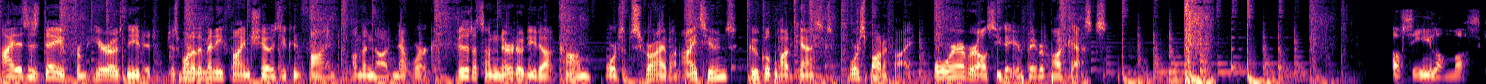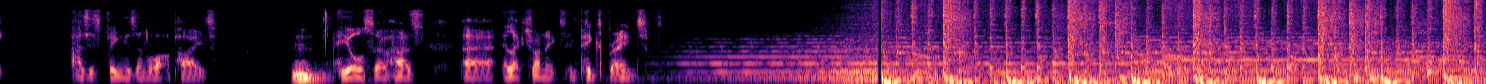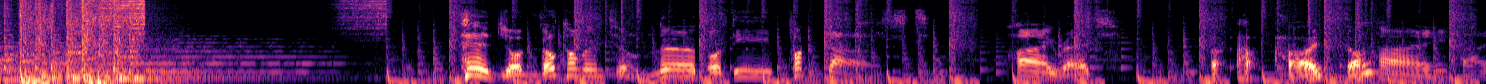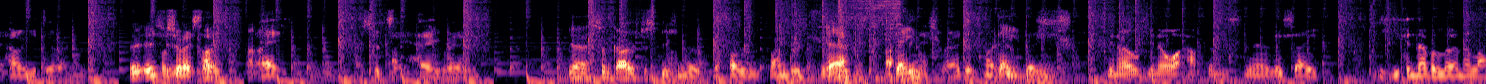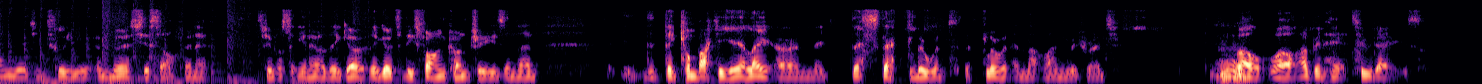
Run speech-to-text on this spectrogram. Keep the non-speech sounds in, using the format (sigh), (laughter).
Hi, this is Dave from Heroes Needed, just one of the many fine shows you can find on the Nod Network. Visit us on nerdod.com or subscribe on iTunes, Google Podcasts, or Spotify, or wherever else you get your favorite podcasts. Obviously, Elon Musk has his fingers in a lot of pies. Mm. He also has uh, electronics in pigs' brains. Hej och välkommen till Nerd och D podcast. Hi Reg. Uh, hi, Dan. Hi, hi. How are you doing? It is Or you. should I say I- I- hey? I should say hey, really. yeah, some guy was just speaking a, a foreign language. Yeah. Danish, Reg. It might be Danish. Danish. You know, you know what happens. You know, they say you can never learn a language until you immerse yourself in it. People say, you know, they go they go to these foreign countries and then they come back a year later and they they're, they're fluent. They're fluent in that language, Reg. Mm. Well, well, I've been here two days,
